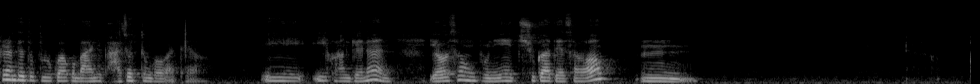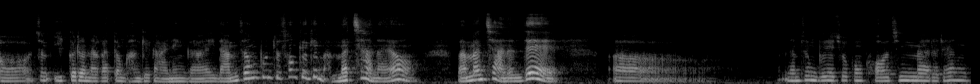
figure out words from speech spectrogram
그런데도 불구하고 많이 봐줬던 것 같아요. 이, 이 관계는 여성분이 주가 돼서, 음, 어, 좀 이끌어 나갔던 관계가 아닌가. 이 남성분도 성격이 만만치 않아요. 만만치 않은데, 어, 남성분이 조금 거짓말을 한,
